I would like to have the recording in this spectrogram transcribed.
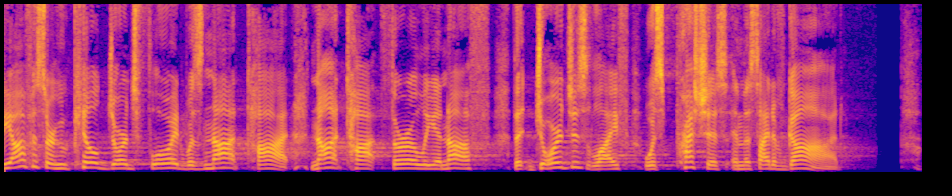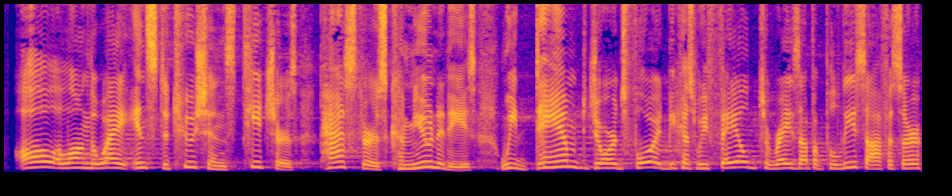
the officer who killed George Floyd was not taught, not taught thoroughly enough that George's life was precious in the sight of God. All along the way, institutions, teachers, pastors, communities, we damned George Floyd because we failed to raise up a police officer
